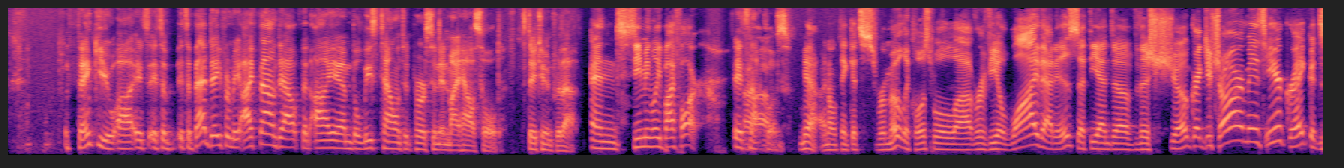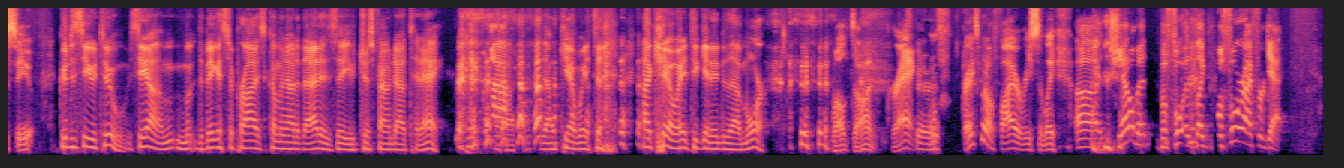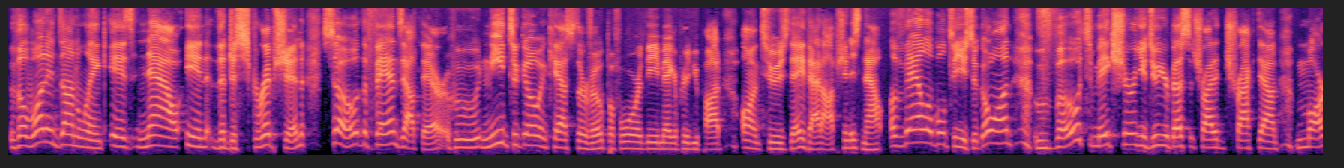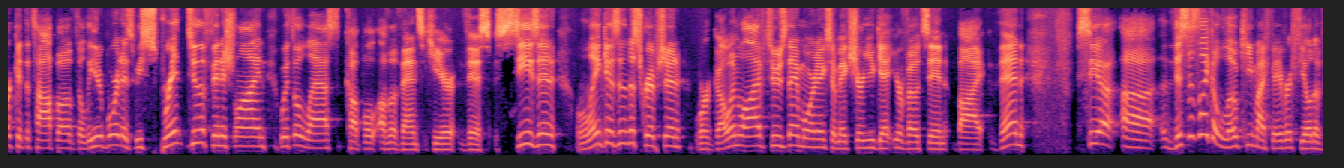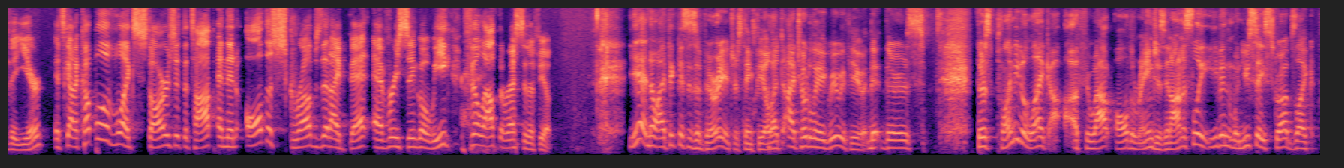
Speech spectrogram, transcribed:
Thank you. Uh, it's it's a it's a bad day for me. I found out that I am the least talented person in my household. Stay tuned for that. And seemingly by far. It's not Uh, close. Yeah, I don't think it's remotely close. We'll uh, reveal why that is at the end of the show. Greg DuCharme is here. Greg, good to see you. Good to see you too. See, um, m- the biggest surprise coming out of that is that you just found out today. Uh, I can't wait to. I can't wait to get into that more. Well done, Greg. Fair. Oof, Greg's been on fire recently. Uh, gentlemen, before like before I forget, the one and done link is now in the description. So the fans out there who need to go and cast their vote before the mega preview pod on Tuesday, that option is now available to you. So go on, vote. Make sure you do your best to try to track down Mark at the top of the leaderboard as we sprint to the finish line with the last couple of events here this season. Link is in the description. We're going live Tuesday morning, so make sure you get your votes in by then. Sia, uh, this is like a low key my favorite field of the year. It's got a couple of like stars at the top, and then all the scrubs that I bet every single week fill out the rest of the field. Yeah, no, I think this is a very interesting field. I, I totally agree with you. There's there's plenty to like uh, throughout all the ranges, and honestly, even when you say scrubs, like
